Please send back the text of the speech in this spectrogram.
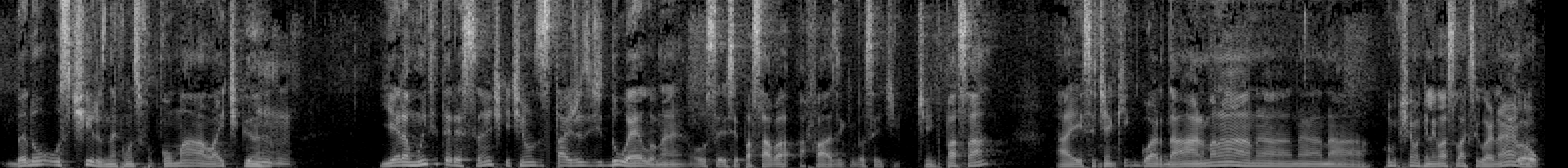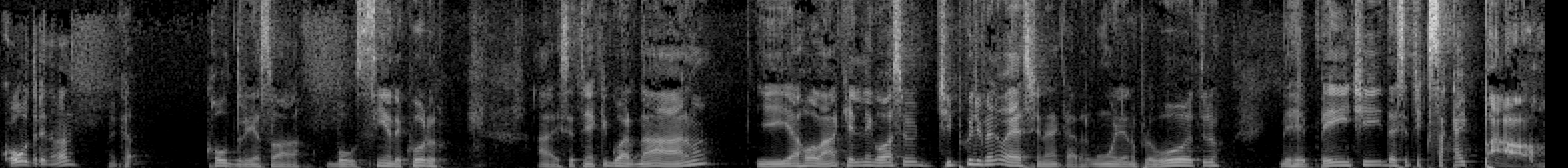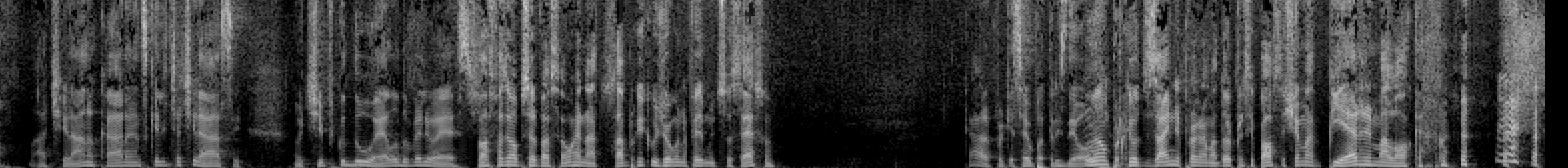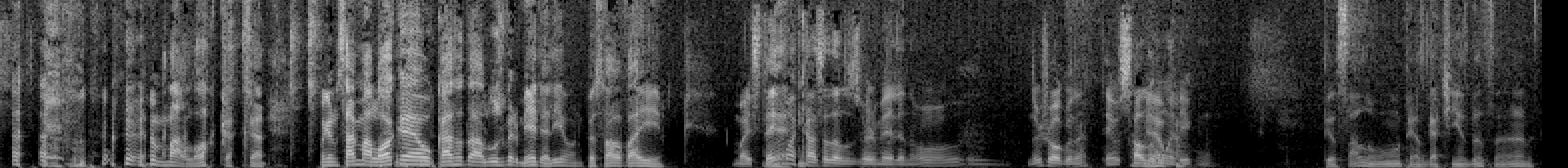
dando os tiros, né? Como se fosse com uma light gun. Uhum. E era muito interessante que tinha uns estágios de duelo, né? Ou seja, você passava a fase que você ti- tinha que passar, aí você tinha que guardar a arma na. na, na- na- como que chama aquele negócio lá que você guarda a É arma? o Coldre, não é? Coldre, a sua bolsinha de couro. Aí você tinha que guardar a arma e ia rolar aquele negócio típico de Velho Oeste, né, cara? Um olhando pro outro, de repente, daí você tinha que sacar e pau! Atirar no cara antes que ele te atirasse. O típico duelo do Velho Oeste. Posso fazer uma observação, Renato? Sabe por que, que o jogo não fez muito sucesso? Cara, porque saiu pra 3DO? Não, porque o design programador principal se chama Pierre Maloca. Maloca, cara. Pra quem não sabe, Maloca é o caso da luz vermelha ali, onde o pessoal vai. Mas tem É. uma casa da luz vermelha no, no jogo, né? Tem o salão Meu, ali. Tem o salão, tem as gatinhas dançando.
